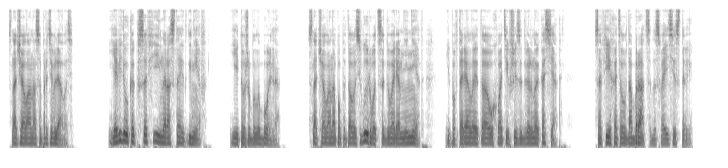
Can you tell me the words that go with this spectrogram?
Сначала она сопротивлялась. Я видел, как в Софии нарастает гнев. Ей тоже было больно. Сначала она попыталась вырваться, говоря мне «нет», и повторяла это, ухватившись за дверной косяк. София хотела добраться до своей сестры.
